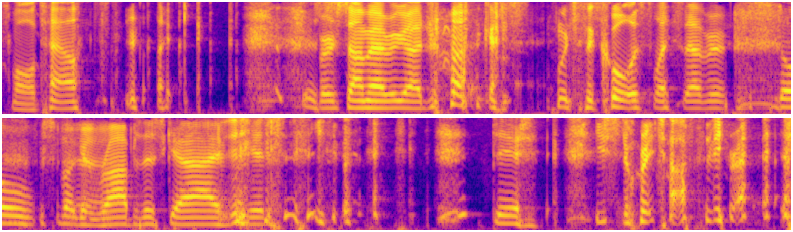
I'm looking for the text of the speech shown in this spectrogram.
small towns. You're like, first time I ever got drunk, I just went to the coolest place ever. stole, fucking Yeah. robbed this guy, fucking- dude. You story topping me right now.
